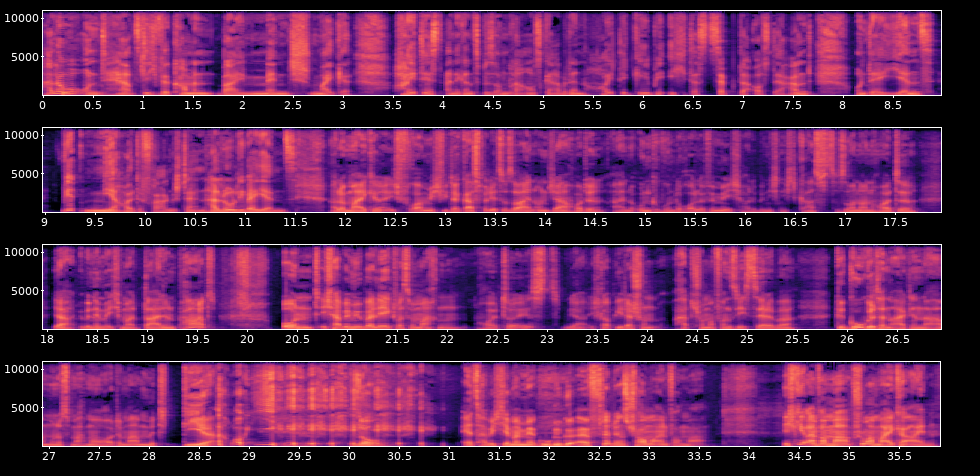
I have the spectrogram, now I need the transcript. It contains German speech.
Hallo und herzlich willkommen bei Mensch Maike. Heute ist eine ganz besondere Ausgabe, denn heute gebe ich das Zepter aus der Hand und der Jens wird mir heute Fragen stellen. Hallo, lieber Jens. Hallo Maike, ich freue mich wieder Gast bei dir zu sein und ja, heute eine ungewohnte Rolle für mich. Heute bin ich nicht Gast, sondern heute, ja, übernehme ich mal deinen Part. Und ich habe mir überlegt, was wir machen heute ist, ja, ich glaube, jeder schon hat schon mal von sich selber gegoogelt seinen eigenen Namen und das machen wir heute mal mit dir. Oh je. So, jetzt habe ich hier mal mehr Google geöffnet und jetzt schauen wir einfach mal. Ich gebe einfach mal schon mal Maike ein.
